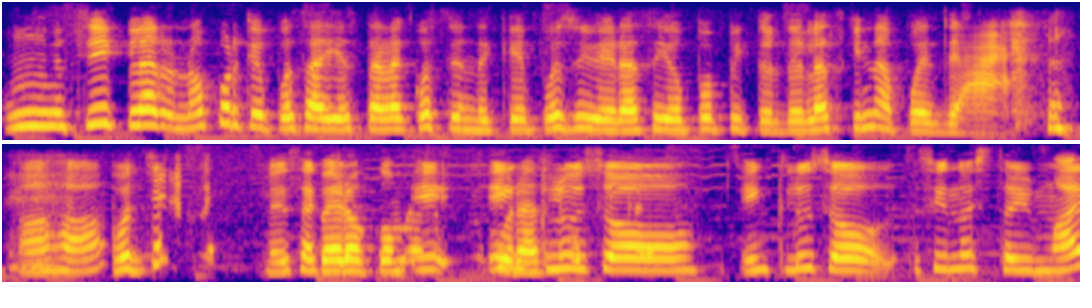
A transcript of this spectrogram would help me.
Mm, sí, claro, ¿no? Porque pues ahí está la cuestión de que pues si hubiera sido Popito el de la esquina, pues ya. Ajá, Pues ya. exacto. Pero como Y- incluso, incluso, si no estoy mal,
